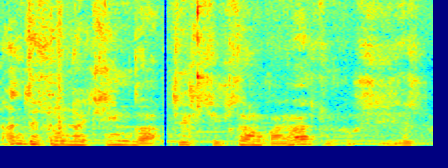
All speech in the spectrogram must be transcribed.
なんでそんな菌ができてきたのかな？って不思議です。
